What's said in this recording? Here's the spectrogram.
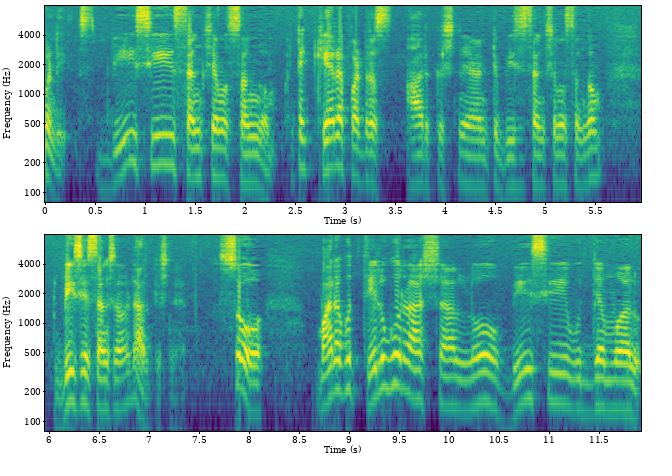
చెప్పండి. బీసీ సంక్షేమ సంఘం అంటే care of address R Krishna అంటే బీసీ సంక్షేమ సంఘం బీసీ సంక్షేమం అంటే ఆర్ కృష్ణ సో మనకు తెలుగు రాష్ట్రాల్లో బీసీ ఉద్యమాలు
